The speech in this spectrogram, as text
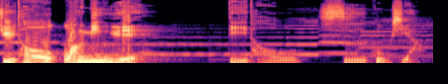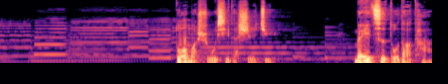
举头望明月，低头思故乡。多么熟悉的诗句，每次读到它，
